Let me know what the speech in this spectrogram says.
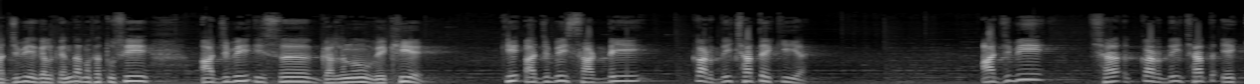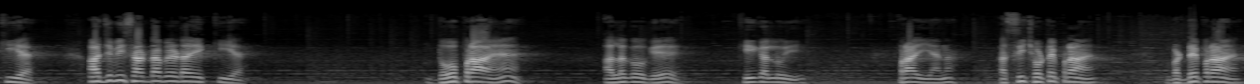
ਅੱਜ ਵੀ ਇਹ ਗੱਲ ਕਹਿੰਦਾ ਮੈਂ ਕਿਹਾ ਤੁਸੀਂ ਅੱਜ ਵੀ ਇਸ ਗੱਲ ਨੂੰ ਵੇਖੀਏ। ਕਿ ਅੱਜ ਵੀ ਸਾਡੀ ਘਰ ਦੀ ਛੱਤ ਇੱਕ ਹੀ ਹੈ। ਅੱਜ ਵੀ ਘਰ ਦੀ ਛੱਤ ਇੱਕ ਹੀ ਹੈ। ਅੱਜ ਵੀ ਸਾਡਾ ਬੇੜਾ ਇੱਕ ਹੀ ਹੈ। ਦੋ ਭਰਾ ਹੈ ਅਲੱਗ ਹੋ ਗਏ। ਕੀ ਗੱਲ ਹੋਈ? ਭਰਾਈ ਹੈ ਨਾ। ਅਸੀਂ ਛੋਟੇ ਭਰਾ ਹੈ ਵੱਡੇ ਭਰਾ ਹੈ।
